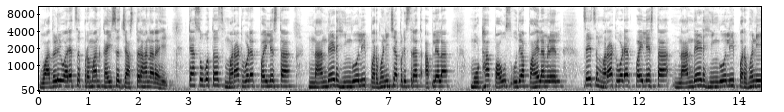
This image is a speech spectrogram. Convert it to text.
वादळी वाऱ्याचं प्रमाण काहीसं जास्त राहणार आहे. त्यासोबतच मराठवाड्यात पाहिले असता नांदेड हिंगोली परभणीच्या परिसरात आपल्याला मोठा पाऊस उद्या पाहायला मिळेल. तसेच मराठवाड्यात पाहिले असता नांदेड हिंगोली परभणी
